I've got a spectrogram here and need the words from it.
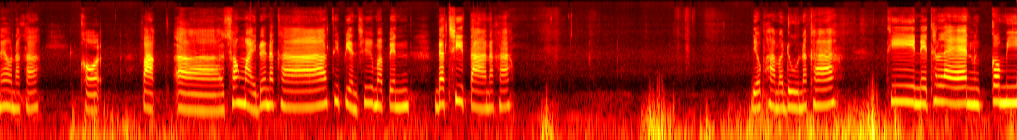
แนลนะคะ ขอฝากช่องใหม่ด้วยนะคะ ที่เปลี่ยนชื่อมาเป็นดัชชีตานะคะ เดี๋ยวพามาดูนะคะ ที่เนเธอร์แลนด์ก็มี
